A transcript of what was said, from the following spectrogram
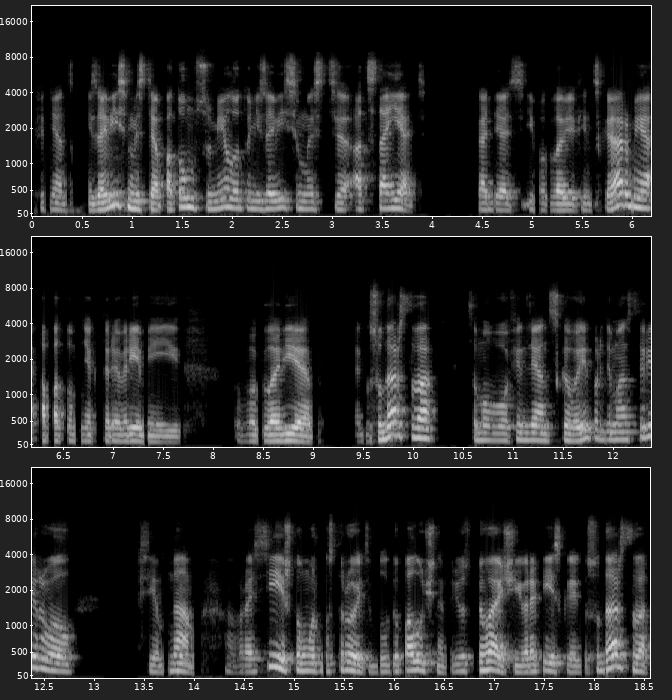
финляндской независимости, а потом сумел эту независимость отстоять находясь и во главе финской армии, а потом некоторое время и во главе государства самого финляндского, и продемонстрировал всем нам в России, что можно строить благополучное, преуспевающее европейское государство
